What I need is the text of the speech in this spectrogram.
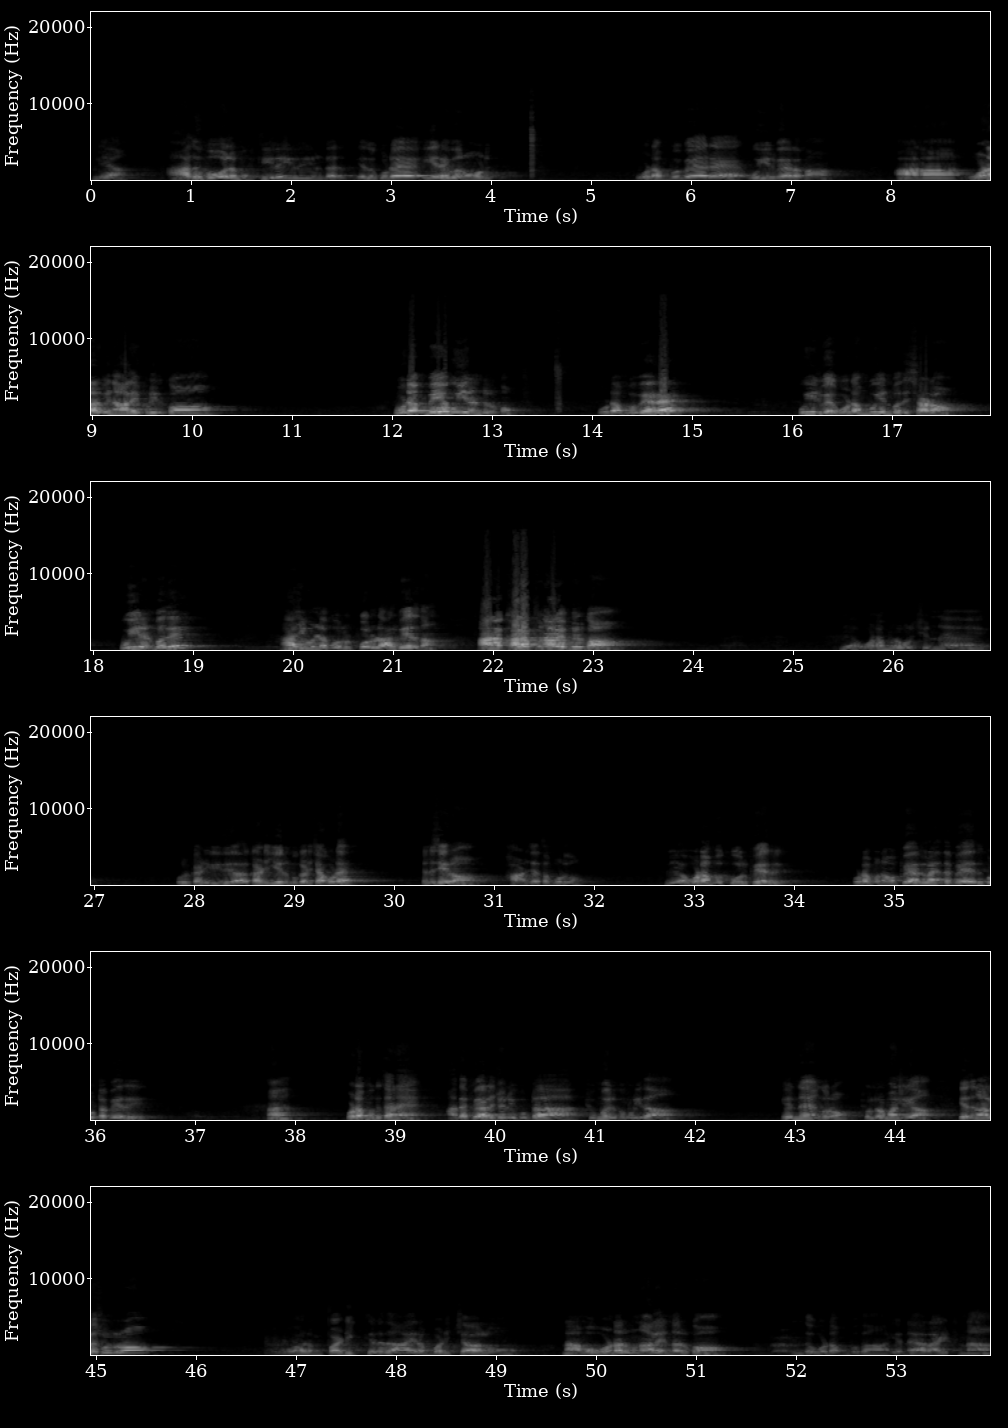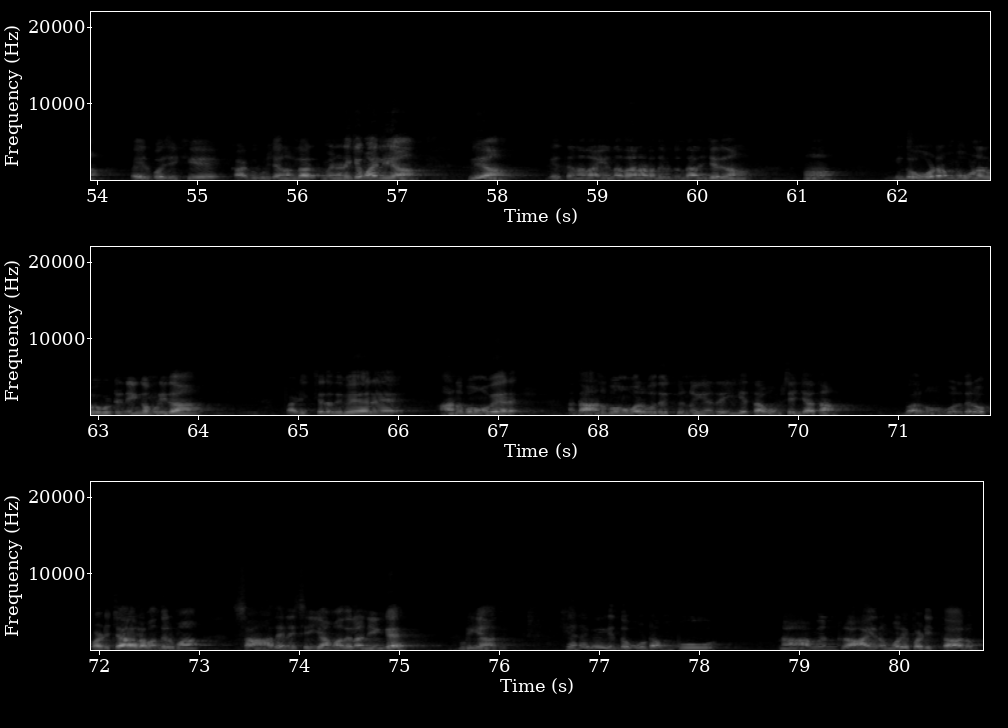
இல்லையா? அது போல முக்தியில இருங்காரு எது கூட? இறைவனோடு. உடம்பு வேற உயிர் வேறதான். ஆனா உணர்வினால எப்படி இருக்கும்? உடம்பே உயிர் என்று இருக்கும். உடம்பு வேற உயிர் வேற. உடம்பு என்பது சடம். உயிர் என்பது அறிவுள்ள பொருள். பொருளால் வேறுதான். ஆனா கலப்புனால எப்படி இருக்கும்? இல்லையா உடம்புல ஒரு சின்ன ஒரு கடி இதாவது கடி எறும்பு கடிச்சா கூட என்ன செய்யறோம் ஹான் சத்தம் போடுதோம் இல்லையா? உடம்புக்கு ஒரு பேரு. உடம்பு நம்ம பேர்லாம் எந்த பேர்? எது கூட்ட பேரு? ஆ? உடம்புக்கு தானே. அந்த பேரை சொல்லி கூப்பிட்டா சும்மா இருக்க முடியுதா? என்னங்கிறோம். சொல்றோமா இல்லையா? எதனால சொல்றோம்? உடம்பு படிக்கிறது ஆயிரம் படிச்சாலும் நாம உணர்வுனால என்ன இருக்கும்? இந்த உடம்பு தான் என்ன நேரம் ஆயிட்டுன்னா வயிறு பசிக்கு காபி குடிச்சா நல்லா இருக்குமே நினைக்கமா இல்லையா? இல்லையா? எத்தனை தான் என்னதான் நடந்துகிட்டு இருந்தாலும் சரிதான். ம்? இந்த உடம்பு உணர்வை விட்டு நீங்க முடியுதா? படிக்கிறது வேற அனுபவம் வேற. அந்த அனுபவம் வருவதற்கு இன்னும் நிறைய தவம் செஞ்சாதான் வரும். ஒரு தடவை படிச்சாலாம் வந்துருமா? சாதனை செய்யாம அதெல்லாம் நீங்க முடியாது. எனவே இந்த உடம்பு நாம் என்று ஆயிரம் முறை படித்தாலும்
